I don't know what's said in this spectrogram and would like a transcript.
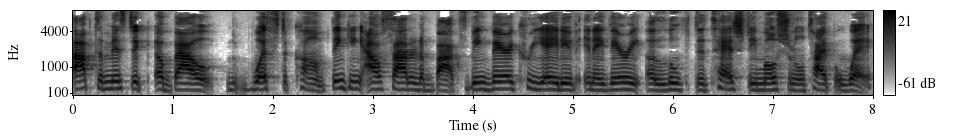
optimistic about what's to come, thinking outside of the box, being very creative in a very aloof, detached, emotional type of way.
